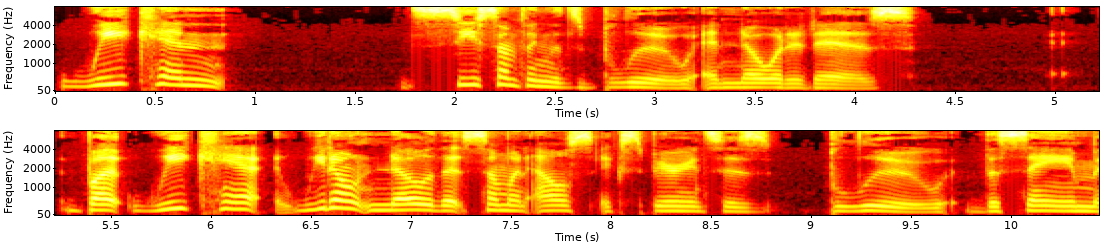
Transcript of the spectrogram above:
we can see something that's blue and know what it is, but we can't we don't know that someone else experiences blue the same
